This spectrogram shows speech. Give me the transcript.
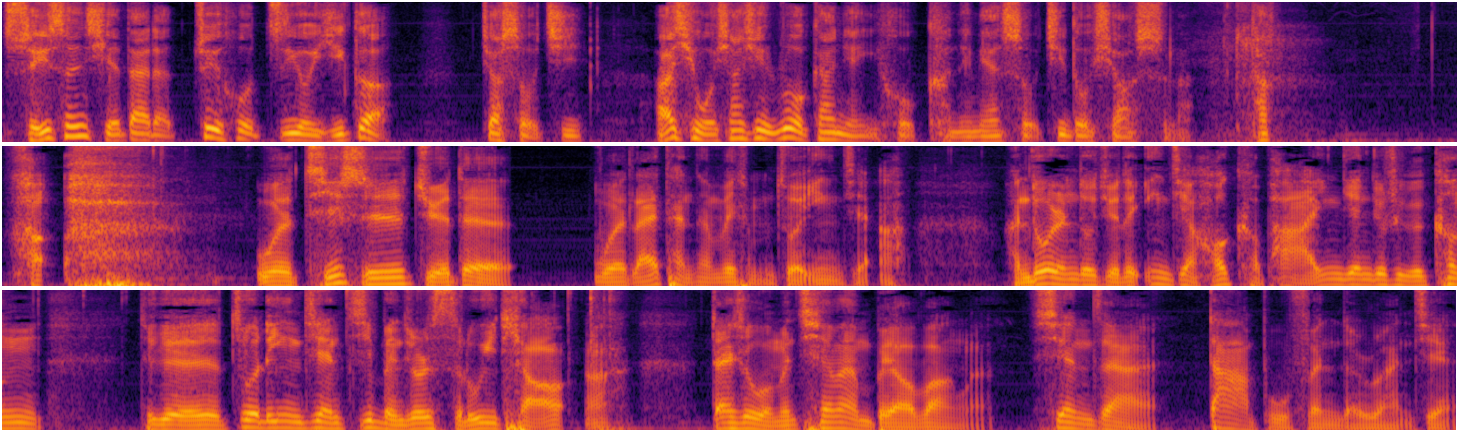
随身携带的最后只有一个叫手机。而且我相信若干年以后，可能连手机都消失了。他好，我其实觉得，我来谈谈为什么做硬件啊。很多人都觉得硬件好可怕，硬件就是个坑，这个做的硬件基本就是死路一条啊。但是我们千万不要忘了，现在大部分的软件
